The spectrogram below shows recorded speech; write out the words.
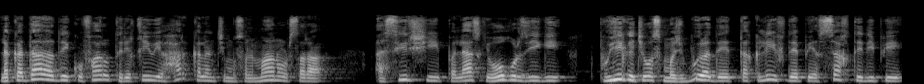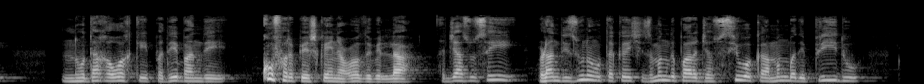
لکه دا د دی کفارو طریقی وی هر کلن چی مسلمان ورسره اسیر شی په لاس کی وغورزیږی پوهیږی چی اوس مجبور دی تکلیف دی پی سختی دی پی نو دغه وخت کی په دی باندی کفر پیش کوی نعوذ بالله جاسوسی وړاندیزونه ورته کوی چی زمونږ لپاره جاسوسی وکړه مونږ به دی پریږدو.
